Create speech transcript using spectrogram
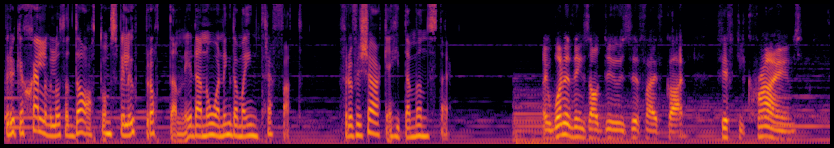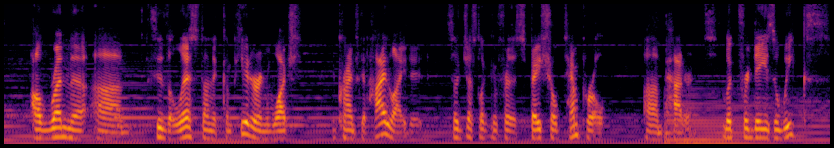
brukar själv låta datorn spela upp brotten i den ordning de har inträffat för att försöka hitta mönster. Like one of the things I'll do is if I've got 50 crimes, I'll run the um, through the list on the computer and watch the crimes get highlighted. So just looking for the spatial temporal um, patterns. Look for days of weeks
